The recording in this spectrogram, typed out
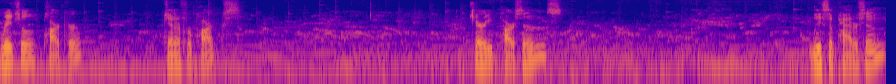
Rachael Parker, Jennifer Parks, Carrie Parsons, Lisa Patterson,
